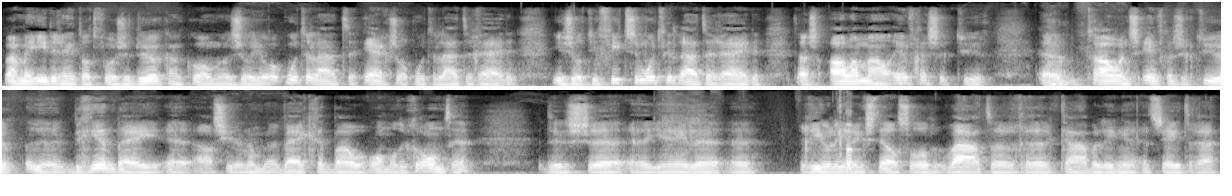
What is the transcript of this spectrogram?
waarmee iedereen tot voor zijn deur kan komen, zul je ook moeten laten, ergens op moeten laten rijden. Je zult die fietsen moeten laten rijden. Dat is allemaal infrastructuur. Ja. Trouwens, infrastructuur begint bij als je een wijk gaat bouwen onder de grond. Hè? Dus je hele rioleringsstelsel, water, uh, kabelingen, et cetera.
